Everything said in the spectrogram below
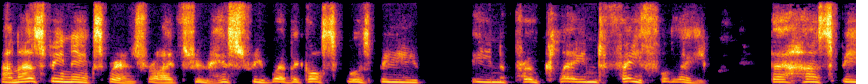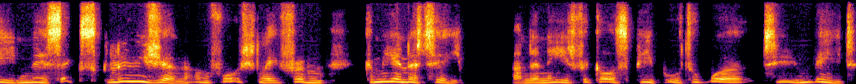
And that's been the experience right through history where the gospel has been, been proclaimed faithfully. There has been this exclusion, unfortunately, from community and the need for God's people to work to meet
